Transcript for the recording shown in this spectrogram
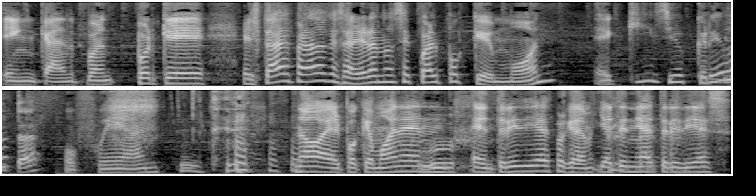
encantado. Porque estaba esperando que saliera no sé cuál Pokémon. X, yo creo. Vita. ¿O fue antes? no, el Pokémon en, Uf. en 3DS, porque ya tenía 3DS.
